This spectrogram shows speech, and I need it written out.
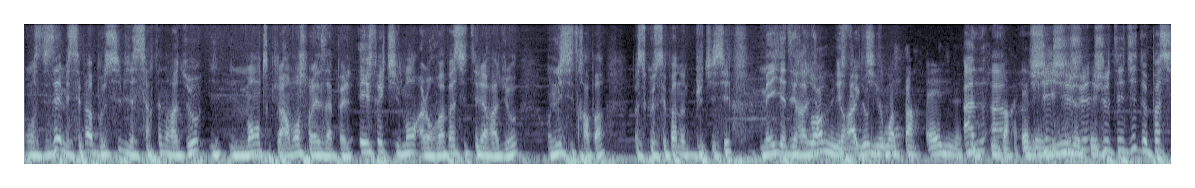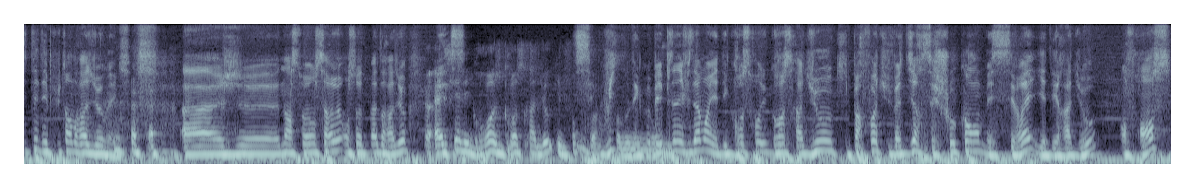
On se disait, mais c'est pas possible, il y a certaines radios, ils, mentent clairement sur les appels. Effectivement, alors on va pas citer les radios, on ne les citera pas, parce que c'est pas notre but ici. Mais il y a des radios. Une radio effectivement- commence par N, ah, ah, par j'ai- je je t'ai dit de pas citer des putains de radios, mec. Euh, je... Non, soyons sérieux, on saute pas de radio. Est-ce qu'il y a des grosses, grosses radios qui le font pas Oui, des- mais bien évidemment, il y a des grosses, grosses radios qui parfois tu vas te dire c'est choquant, mais c'est vrai, il y a des radios en France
